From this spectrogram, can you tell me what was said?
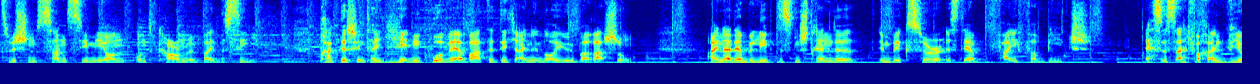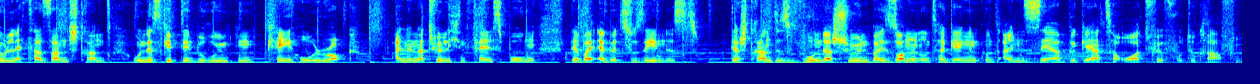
zwischen San Simeon und Carmel by the Sea. Praktisch hinter jeden Kurve erwartet dich eine neue Überraschung. Einer der beliebtesten Strände im Big Sur ist der Pfeiffer Beach. Es ist einfach ein violetter Sandstrand und es gibt den berühmten K-Hole Rock, einen natürlichen Felsbogen, der bei Ebbe zu sehen ist. Der Strand ist wunderschön bei Sonnenuntergängen und ein sehr begehrter Ort für Fotografen.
